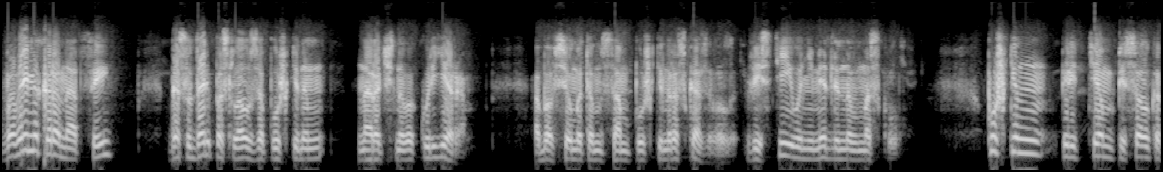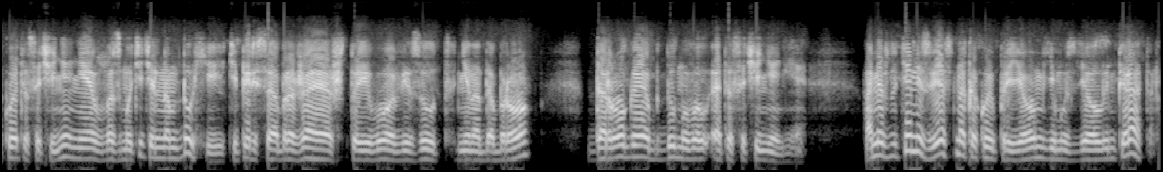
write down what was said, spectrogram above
Во время коронации государь послал за Пушкиным нарочного курьера. Обо всем этом сам Пушкин рассказывал. Вести его немедленно в Москву. Пушкин перед тем писал какое-то сочинение в возмутительном духе, и теперь, соображая, что его везут не на добро, дорогой обдумывал это сочинение. А между тем известно, какой прием ему сделал император.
